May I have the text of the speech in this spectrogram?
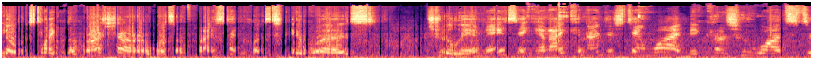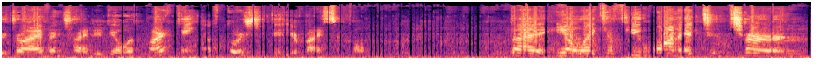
You know, it was like the rush hour was of bicyclists. It was truly amazing. And I can understand why, because who wants to drive and try to deal with parking? Of course you get your bicycle. But, you know, like if you wanted to turn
